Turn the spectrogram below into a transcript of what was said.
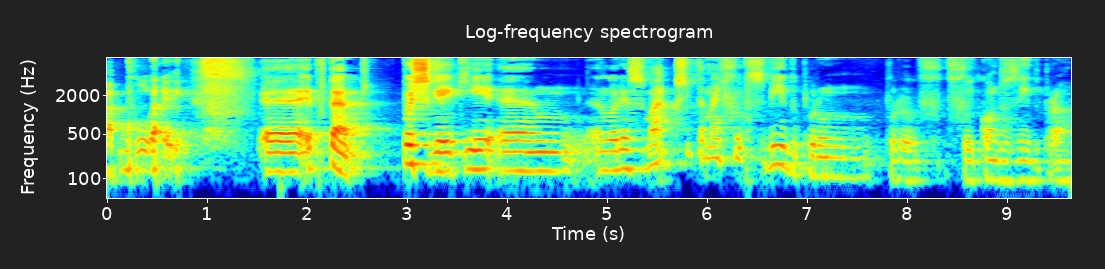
a boleia. Eh, e, portanto, depois cheguei aqui a, a Lourenço Marques e também fui recebido por um. Por, fui conduzido para,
